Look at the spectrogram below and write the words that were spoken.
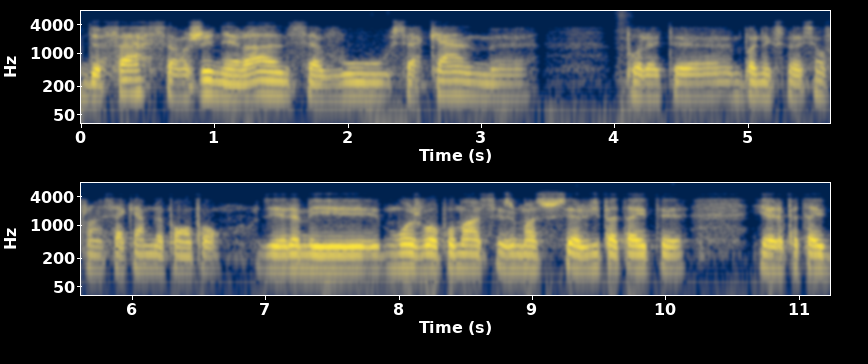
de face, en général, ça vous, ça calme, euh, pour être euh, une bonne expression française, ça calme le pompon. Je dirais, mais moi, je vais pas m'en, je m'en suis servi peut-être, euh, il y aurait peut-être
